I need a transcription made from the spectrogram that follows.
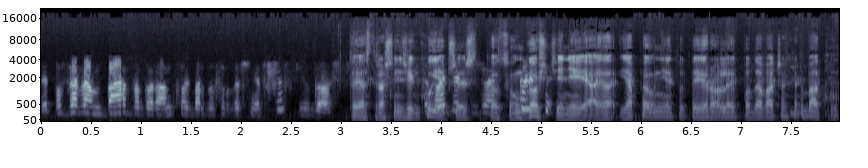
E, pozdrawiam bardzo gorąco i bardzo serdecznie wszystkich gości. To ja strasznie dziękuję, przecież to są goście, nie ja. Ja pełnię tutaj rolę podawacza herbaty.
